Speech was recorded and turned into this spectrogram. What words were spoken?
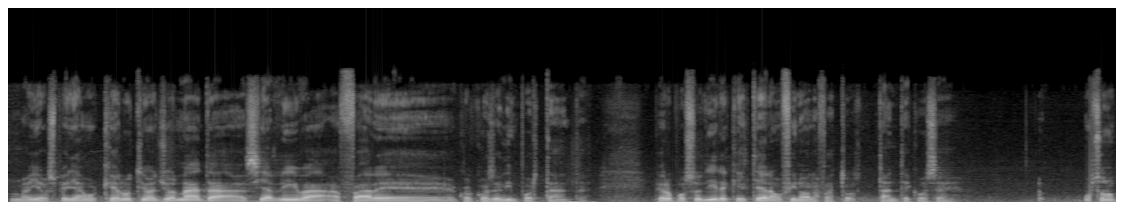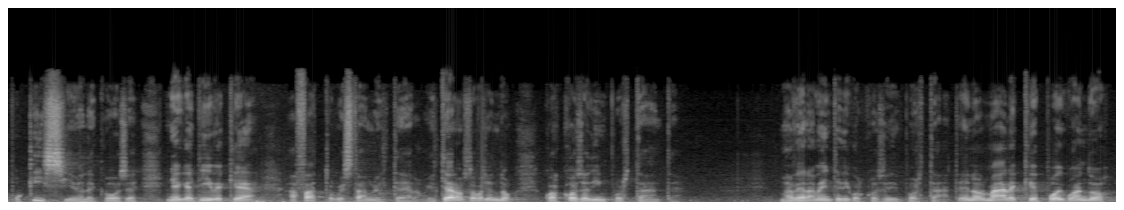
Ma io speriamo che l'ultima giornata si arriva a fare qualcosa di importante, però posso dire che il Teramo finora ha fatto tante cose, sono pochissime le cose negative che ha fatto quest'anno il Teramo. Il Teramo sta facendo qualcosa di importante ma veramente di qualcosa di importante. È normale che poi quando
